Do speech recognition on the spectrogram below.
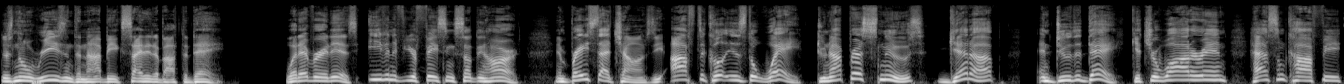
There's no reason to not be excited about the day. Whatever it is, even if you're facing something hard, embrace that challenge. The obstacle is the way. Do not press snooze. Get up and do the day. Get your water in, have some coffee,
